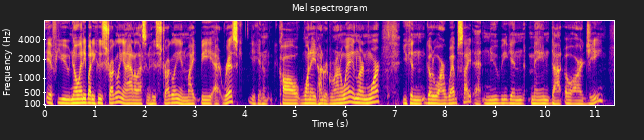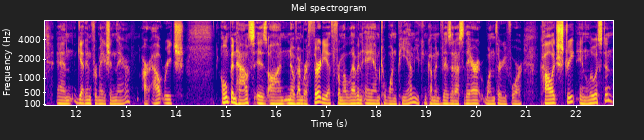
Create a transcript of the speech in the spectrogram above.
if you know anybody who's struggling, an adolescent who's struggling and might be at risk, you can call 1 800 Runaway and learn more. You can go to our website at newbeginmaine.org and get information there. Our outreach open house is on November 30th from 11 a.m. to 1 p.m. You can come and visit us there at 134 College Street in Lewiston.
